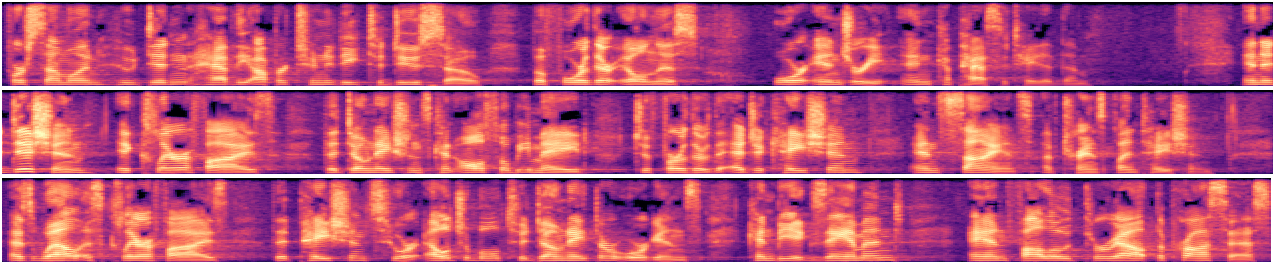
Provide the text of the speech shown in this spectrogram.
for someone who didn't have the opportunity to do so before their illness or injury incapacitated them. In addition, it clarifies that donations can also be made to further the education and science of transplantation, as well as clarifies that patients who are eligible to donate their organs can be examined and followed throughout the process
